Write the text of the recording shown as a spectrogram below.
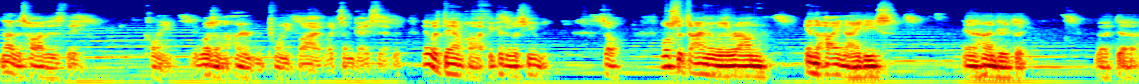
not as hot as they claim. It wasn't 125 like some guy said, but it was damn hot because it was humid. So, most of the time it was around in the high 90s and 100, but but uh,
